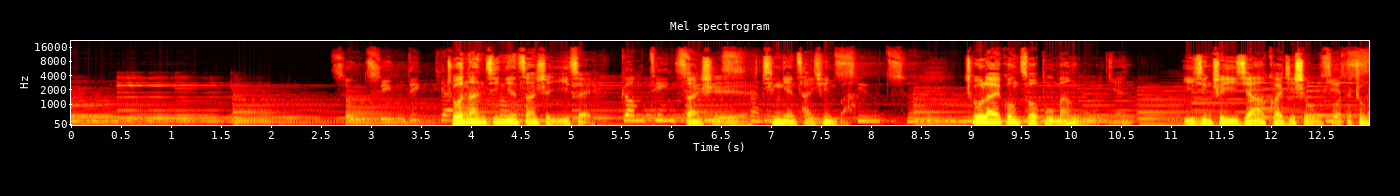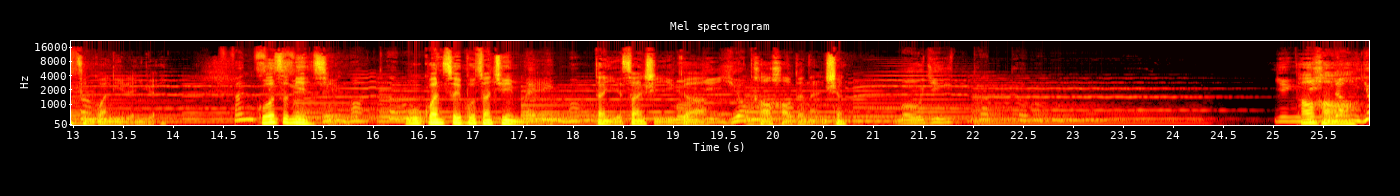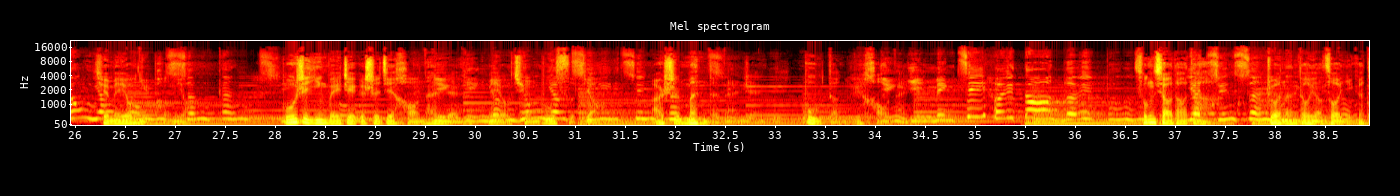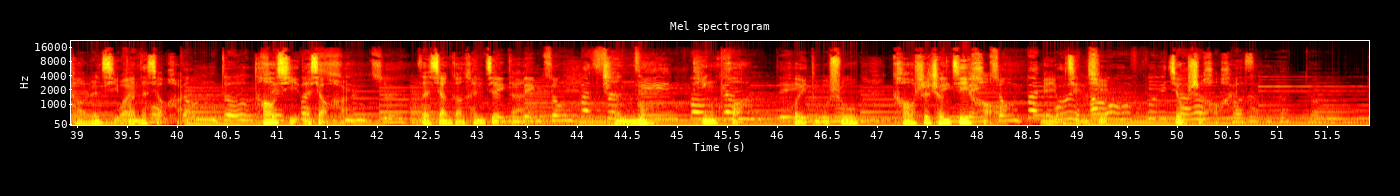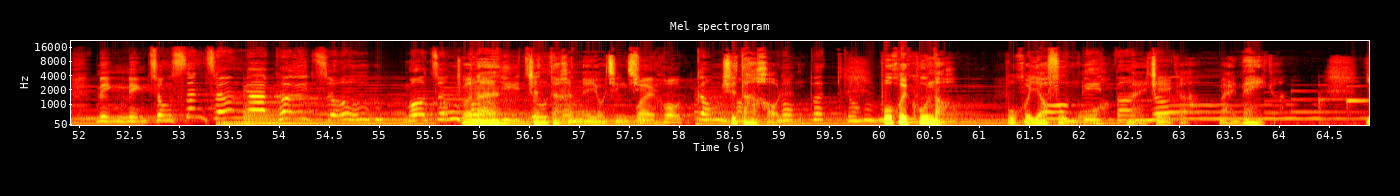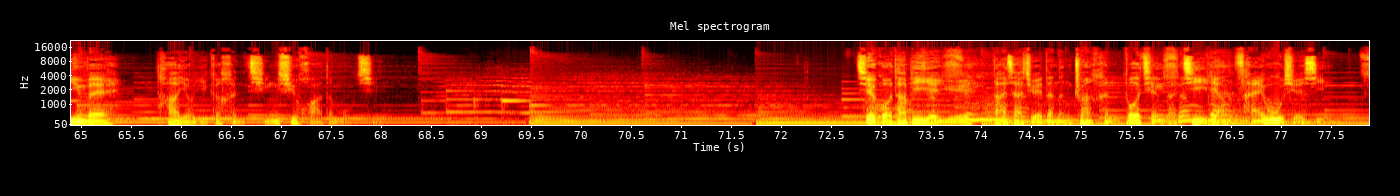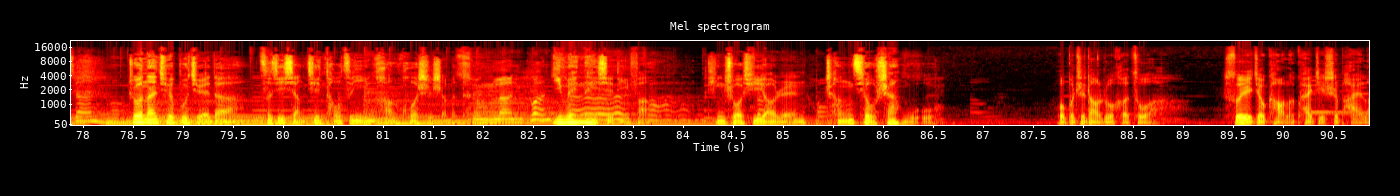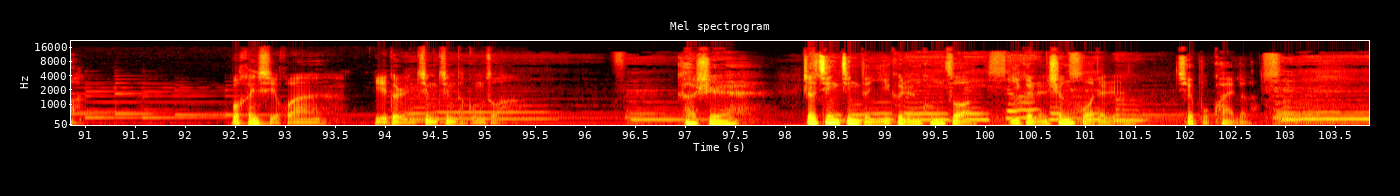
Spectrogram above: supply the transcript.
卓南今年三十一岁。算是青年才俊吧。出来工作不满五年，已经是一家会计事务所的中层管理人员。国字面型，五官虽不算俊美，但也算是一个讨好的男生。讨好却没有女朋友，不是因为这个世界好男人没有全部死掉，而是闷的男人。不等于好男人。从小到大，卓南都要做一个讨人喜欢的小孩，讨喜的小孩。在香港很简单，沉默、听话、会读书、考试成绩好、没有情绪，就是好孩子。卓南真的很没有情绪，是大好人，不会哭闹，不会要父母买这个。买那个，因为他有一个很情绪化的母亲。结果他毕业于大家觉得能赚很多钱的计量财务学系，卓南却不觉得自己想进投资银行或是什么的，因为那些地方听说需要人成就善舞。我不知道如何做，所以就考了会计师牌了。我很喜欢一个人静静的工作，可是，这静静的一个人工作、一个人生活的人，却不快乐。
